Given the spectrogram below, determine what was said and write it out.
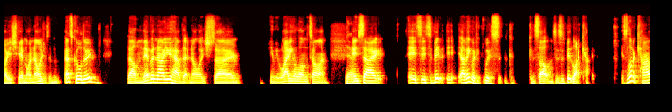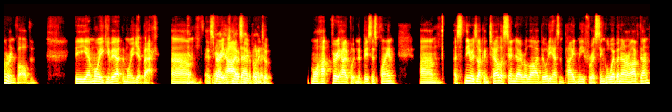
I share my knowledge with them. That's cool, dude. They'll never know you have that knowledge. So you'll be waiting a long time. Yeah. And so it's it's a bit. I think with with consultants, it's a bit like there's a lot of karma involved. The uh, more you give out, the more you get back. Um, It's very no hard doubt to put into a more hard, very hard to put in a business plan. Um, as near as I can tell, Accendo Reliability hasn't paid me for a single webinar I've done,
